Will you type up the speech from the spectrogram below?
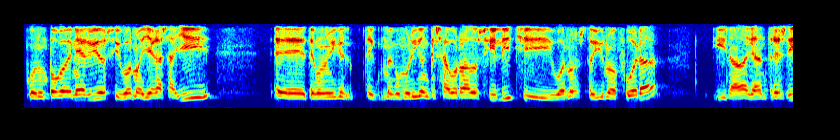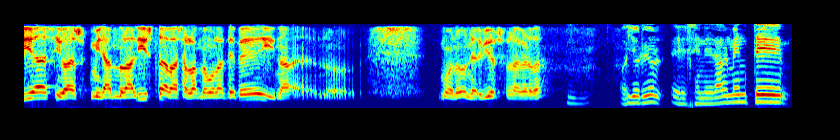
con un poco de nervios y bueno, llegas allí, eh, me comunican que se ha borrado Silic y bueno, estoy uno fuera y nada, en tres días y vas mirando la lista, vas hablando con la ATP y nada, no, bueno, nervioso, la verdad. Oye, Oriol, eh, generalmente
